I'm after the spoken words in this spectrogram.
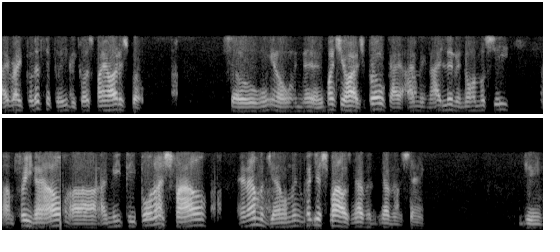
I write prolifically because my heart is broke. So you know, when, uh, once your heart's broke, I I mean, I live in normalcy. I'm free now. Uh, I meet people and I smile, and I'm a gentleman. But your smile is never never the same. Gene.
